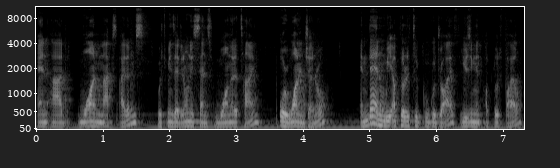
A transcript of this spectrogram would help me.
and add one max items, which means that it only sends one at a time or one in general. And then we upload it to Google Drive using an upload file.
